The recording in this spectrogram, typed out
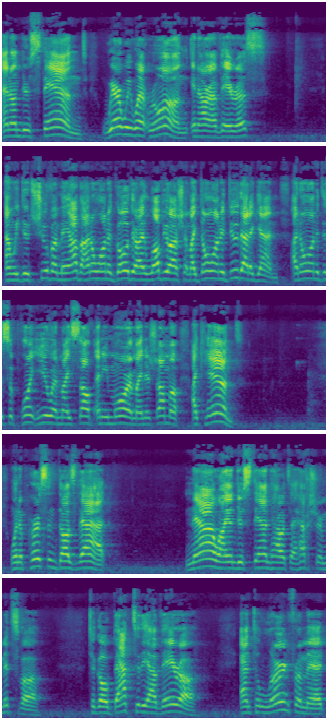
and understand where we went wrong in our Averis, and we do tshuva me'ava, I don't want to go there. I love you, Hashem. I don't want to do that again. I don't want to disappoint you and myself anymore and my neshama. I can't. When a person does that, now I understand how it's a hechsher mitzvah to go back to the Avera and to learn from it.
